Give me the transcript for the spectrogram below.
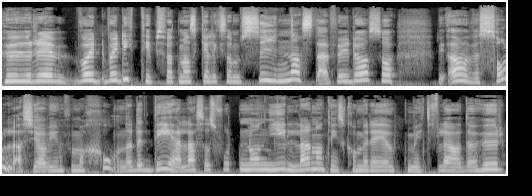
Hur, eh, vad, är, vad är ditt tips för att man ska liksom synas där? För idag så vi översållas ju av information och det delas och så fort någon gillar någonting så kommer det upp mitt flöde. Och hur,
